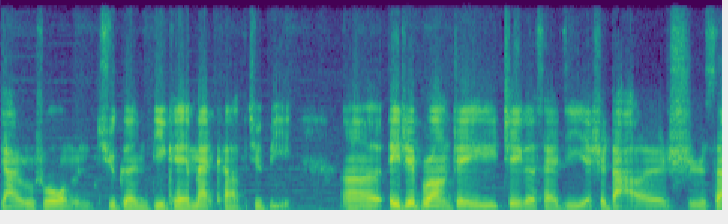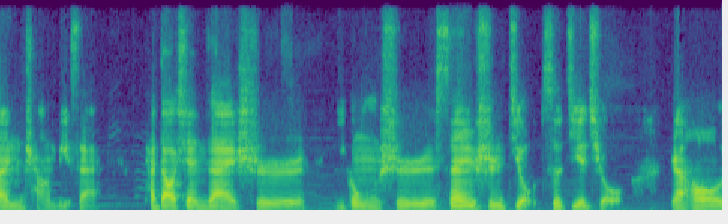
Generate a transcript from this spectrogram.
假如说我们去跟 DK Metcalf 去比，呃，AJ Brown 这这个赛季也是打了十三场比赛。他到现在是一共是三十九次接球，然后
